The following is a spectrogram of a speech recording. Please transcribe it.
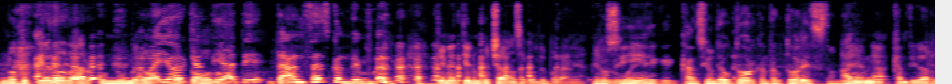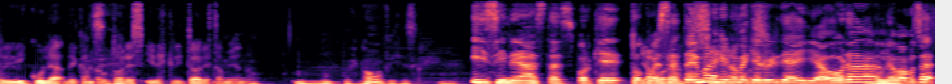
No te puedo dar un número. La mayor cantidad de danzas contemporáneas tiene, tiene mucha danza contemporánea. Pero sí, eh, canción de autor, cantautores también. Hay una cantidad ridícula de cantautores y de escritores también, ¿no? Mm, bueno, fíjese. Y cineastas, porque tocó ese tema y no me quiero ir de ahí. Ahora le vamos a...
